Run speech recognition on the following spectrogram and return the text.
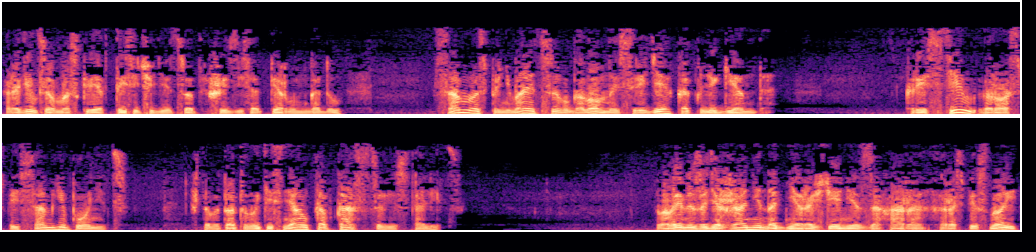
родился в Москве в 1961 году, сам воспринимается в уголовной среде как легенда. Крестил роспись сам японец, чтобы тот вытеснял кавказцев из столицы. Во время задержания на дне рождения Захара Расписной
